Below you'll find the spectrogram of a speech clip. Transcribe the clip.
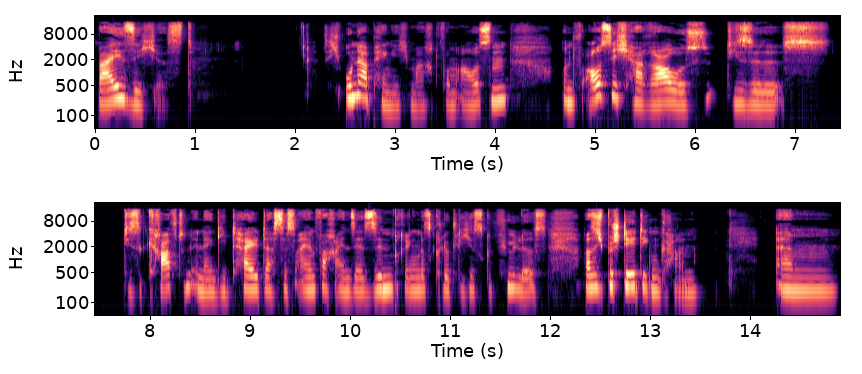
bei sich ist, sich unabhängig macht vom Außen und aus sich heraus dieses, diese Kraft und Energie teilt, dass das einfach ein sehr sinnbringendes, glückliches Gefühl ist, was ich bestätigen kann. Ähm,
